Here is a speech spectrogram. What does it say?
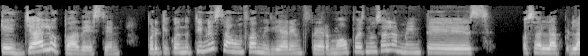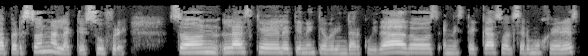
que ya lo padecen, porque cuando tienes a un familiar enfermo, pues no solamente es, o sea, la, la, persona la que sufre, son las que le tienen que brindar cuidados, en este caso, al ser mujeres,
